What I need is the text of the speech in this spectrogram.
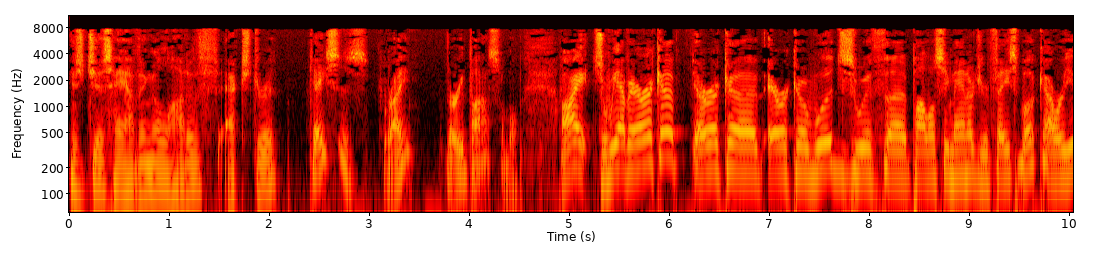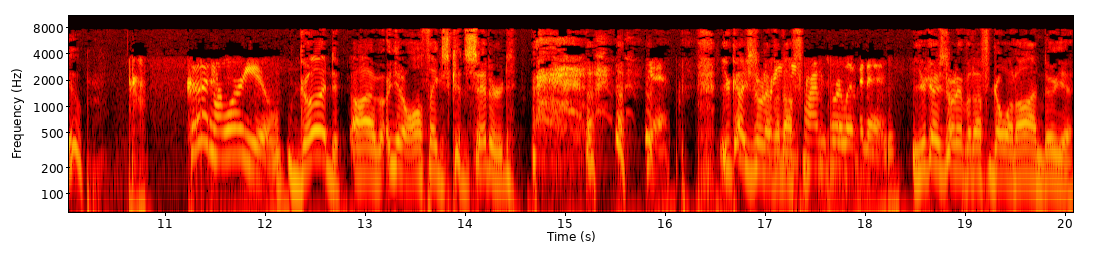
is just having a lot of extra cases, right? Very possible. All right, so we have Erica, Erica, Erica Woods with uh, Policy Manager Facebook. How are you? Good. How are you? Good. Uh, you know, all things considered. yeah. You guys don't Crazy have enough times we're living in. You guys don't have enough going on, do you?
